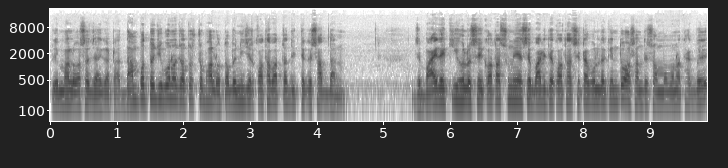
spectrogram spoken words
প্রেম ভালোবাসার জায়গাটা। দাম্পত্য জীবনও যথেষ্ট ভালো, তবে নিজের কথাবার্তার দিক থেকে সাবধান। যে বাইরে কি হলো সেই কথা শুনে এসে বাড়িতে কথা সেটা বললে কিন্তু অশান্তির সম্ভাবনা থাকবে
